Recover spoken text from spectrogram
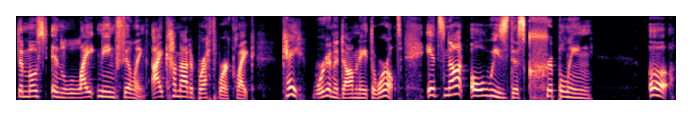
the most enlightening feeling. I come out of breath work like, "Okay, we're going to dominate the world." It's not always this crippling ugh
